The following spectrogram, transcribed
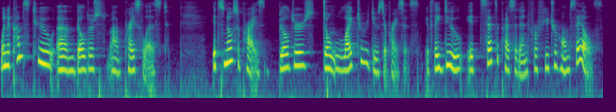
When it comes to um, builders' uh, price list, it's no surprise builders don't like to reduce their prices. If they do, it sets a precedent for future home sales.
